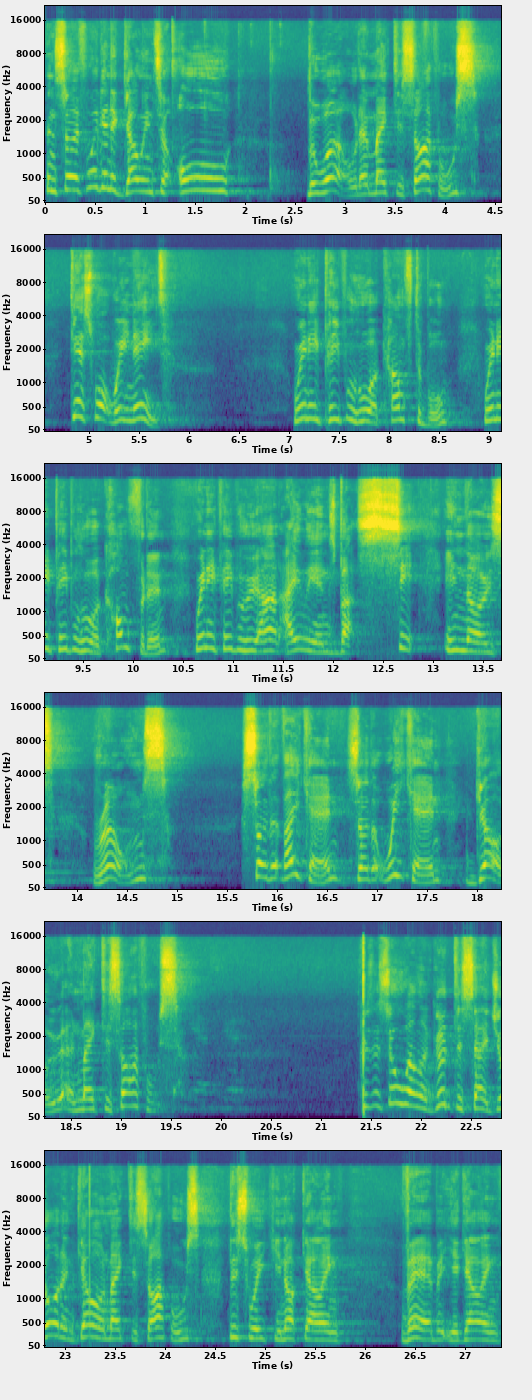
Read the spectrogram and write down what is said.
And so if we're going to go into all the world and make disciples, guess what we need? We need people who are comfortable. We need people who are confident. We need people who aren't aliens but sit in those realms so that they can, so that we can go and make disciples. Because it's all well and good to say, Jordan, go and make disciples. This week you're not going there, but you're going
